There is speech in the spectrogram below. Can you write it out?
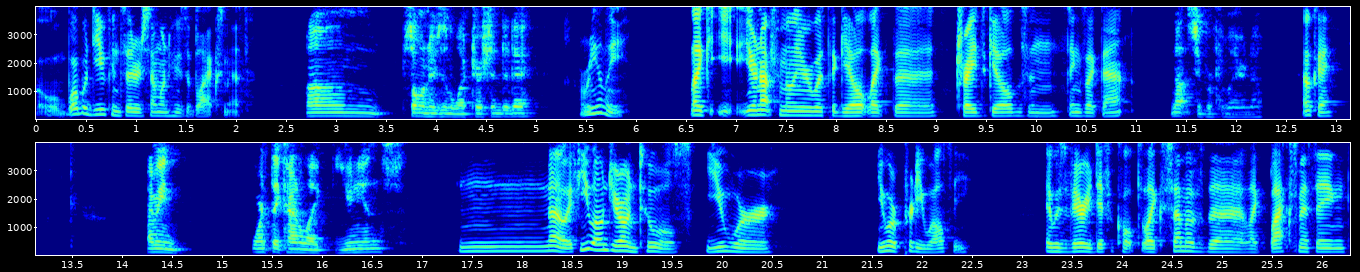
what would you consider someone who's a blacksmith Um, someone who's an electrician today. Really? Like you're not familiar with the guild, like the trades guilds and things like that? Not super familiar, no. Okay. I mean, weren't they kind of like unions? Mm, No, if you owned your own tools, you were you were pretty wealthy. It was very difficult. Like some of the like blacksmithing,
